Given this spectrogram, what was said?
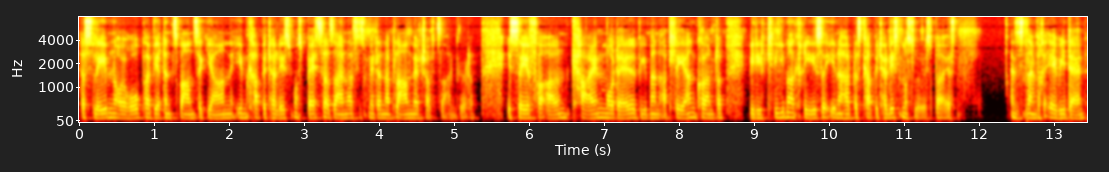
Das Leben in Europa wird in 20 Jahren im Kapitalismus besser sein, als es mit einer Planwirtschaft sein würde. Ich sehe vor allem kein Modell, wie man erklären könnte, wie die Klimakrise innerhalb des Kapitalismus lösbar ist. Es ist einfach evident,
